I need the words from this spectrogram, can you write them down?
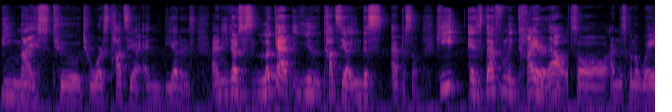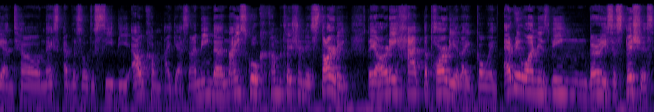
being nice to towards Tatsuya and the others. And you just look at you Tatsuya in this episode. He is definitely tired out. So I'm just gonna wait until next episode to see the outcome, I guess. I mean the ninth school competition is starting. They already had the party like going. Everyone is being very suspicious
